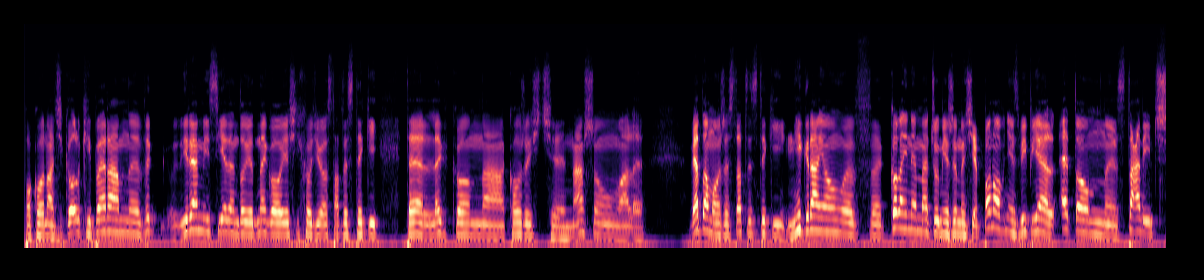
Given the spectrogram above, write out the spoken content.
pokonać golkipera. Remis 1 do 1, jeśli chodzi o statystyki, te lekko na korzyść naszą, ale Wiadomo, że statystyki nie grają. W kolejnym meczu mierzymy się ponownie z BPL Etom Staric,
